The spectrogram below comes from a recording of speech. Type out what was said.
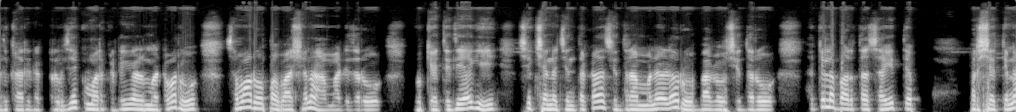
ಅಧಿಕಾರಿ ಡಾಕ್ಟರ್ ವಿಜಯಕುಮಾರ್ ಕಟಿಗಳ್ಮಠ್ ಅವರು ಸಮಾರೋಪ ಭಾಷಣ ಮಾಡಿದರು. ಮುಖ್ಯ ಅತಿಥಿಯಾಗಿ ಶಿಕ್ಷಣ ಚಿಂತಕ ಸಿದ್ದರಾಮಯ್ಯ ಅವರು ಭಾಗವಹಿಸಿದ್ದರು. ಅಖಿಲ ಭಾರತ ಸಾಹಿತ್ಯ ಪರಿಷತ್ತಿನ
